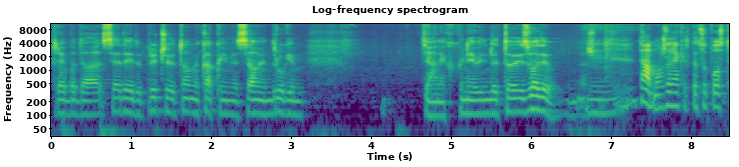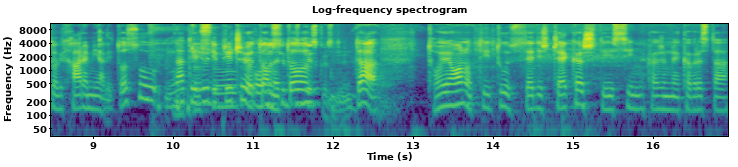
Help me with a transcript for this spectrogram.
treba da sede i da pričaju o tome kako im je sa ovim drugim ja nekako ne vidim da je to izvodivo. Znaš. Mm. Da, možda nekad kad su postojali haremi, ali to su, znate, To ljudi su pričaju o tome. odnosi bez To, bliskosti. Da, to je ono, ti tu sediš, čekaš, ti si, da kažem, neka vrsta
